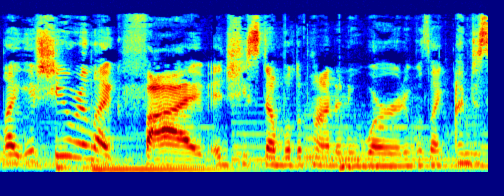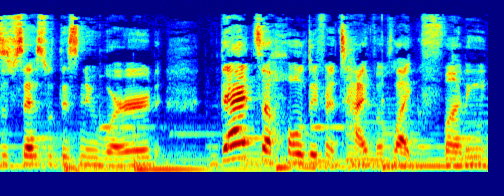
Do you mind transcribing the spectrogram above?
Like if she were like five and she stumbled upon a new word and was like, I'm just obsessed with this new word, that's a whole different type of like funny.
